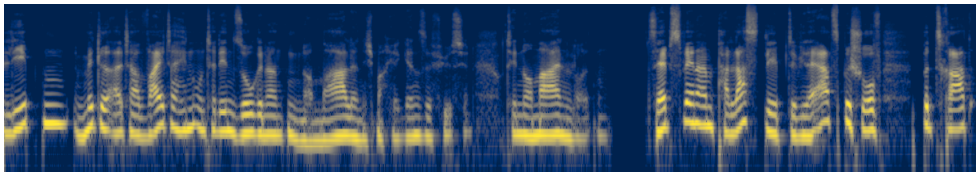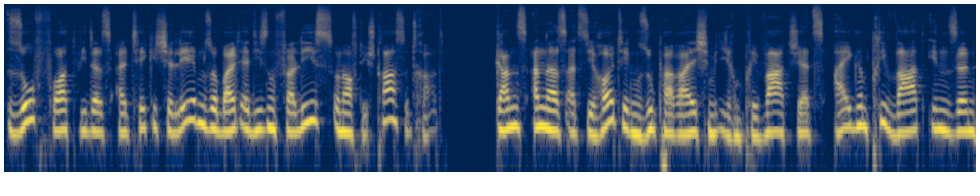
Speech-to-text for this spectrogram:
lebten im Mittelalter weiterhin unter den sogenannten normalen, ich mache hier Gänsefüßchen, unter den normalen Leuten. Selbst wer in einem Palast lebte, wie der Erzbischof, betrat sofort wieder das alltägliche Leben, sobald er diesen verließ und auf die Straße trat. Ganz anders als die heutigen Superreichen mit ihren Privatjets, eigenen Privatinseln,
